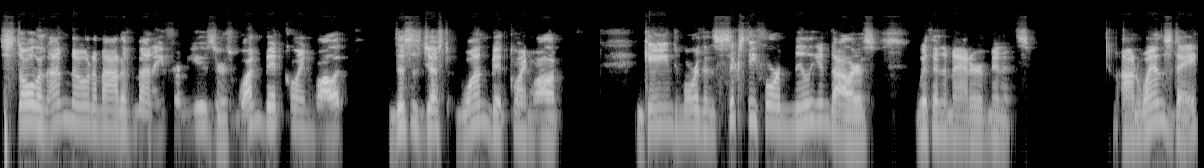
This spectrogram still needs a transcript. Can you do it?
stole an unknown amount of money from users. One Bitcoin wallet, this is just one Bitcoin wallet, gained more than $64 million within a matter of minutes. On Wednesday,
